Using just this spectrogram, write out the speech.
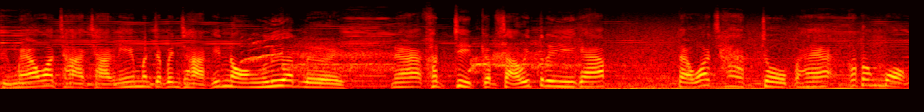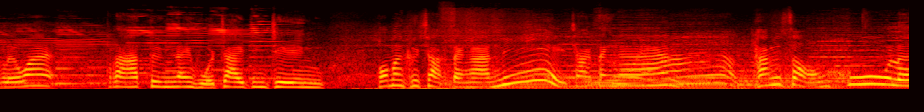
ถึงแม้ว่าฉากฉากนี้มันจะเป็นฉากที่นองเลือดเลยนะฮะขจิตกับสาวิตรีครับ แต่ว่าฉากจบฮะก็ต้องบอกเลยว่า ตราตรึงในหัวใจจริง ๆ เพราะมันคือฉากแต่งงานนี่ฉากแต่งงานสวยมากทั้งสองคู่เล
